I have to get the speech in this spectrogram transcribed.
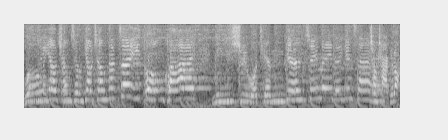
我们要唱就要唱得最痛快，你是我天边最美的云彩。唱岔劈了，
